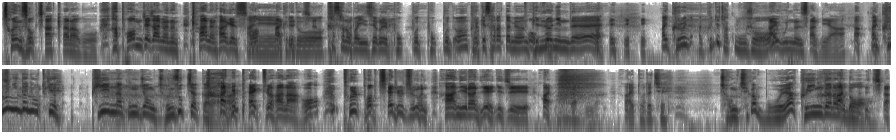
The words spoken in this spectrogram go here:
전속 작가라고. 아 범죄자면은 가능하겠어? 아니 그래도 아니, 카사노바 인생을 복붓 복붓 어 그렇게 살았다면 복붓. 빌런인데. 아니 그런 근데 자꾸 웃어. 아이 웃는 상이야. 아니 그런 인간이 어떻게 비엔나 궁정 전속 작가야. 아니 팩트 하나, 어? 불법 체류 중은 아니란 얘기지. 아니, 아니 도대체 정체가 뭐야 그 인간하고 너. 참.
